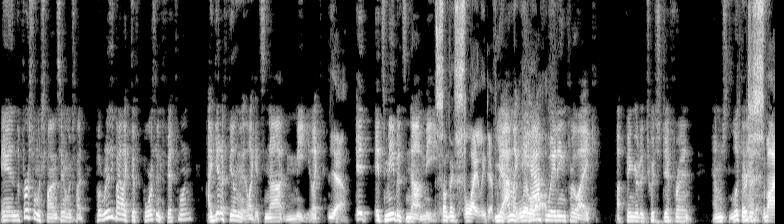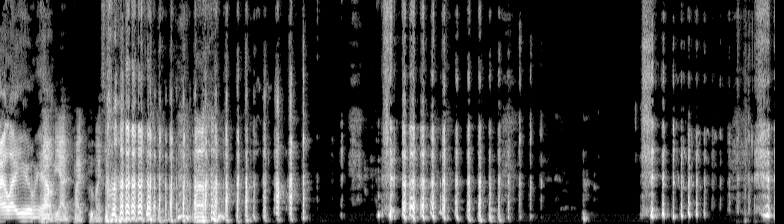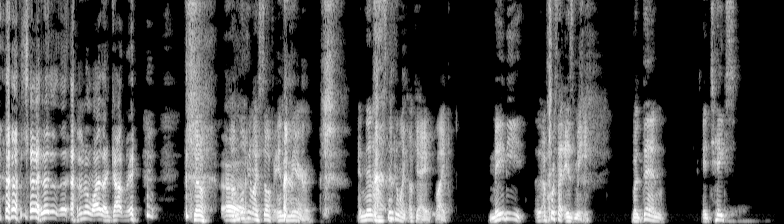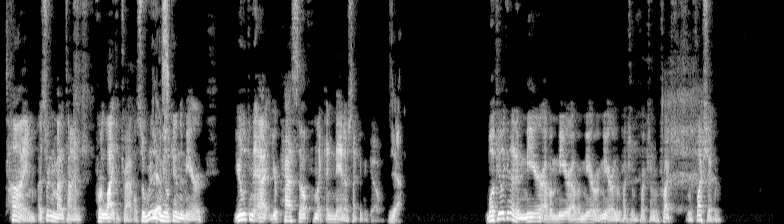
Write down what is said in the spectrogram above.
And the first one looks fine, the second one looks fine, but really by like the fourth and fifth one, I get a feeling that like it's not me. Like yeah. it, it's me, but it's not me. Something slightly different. Yeah, I'm like half off. waiting for like a finger to twitch different. I'm just looking Or at just it. smile at you. Yeah. Now, yeah, I'd probably poop myself. Uh, Sorry, that I don't know why that got me. so Uh, I'm looking at myself in the mirror, and then I was thinking, like, okay, like maybe, of course, that is me, but then it takes time, a certain amount of time, for light to travel. So really, when you're looking in the mirror, you're looking at your past self from like a nanosecond ago. yeah. Well, if you're looking at a mirror of a mirror of a mirror of a mirror, the reflection, of reflection, of reflection, reflection,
